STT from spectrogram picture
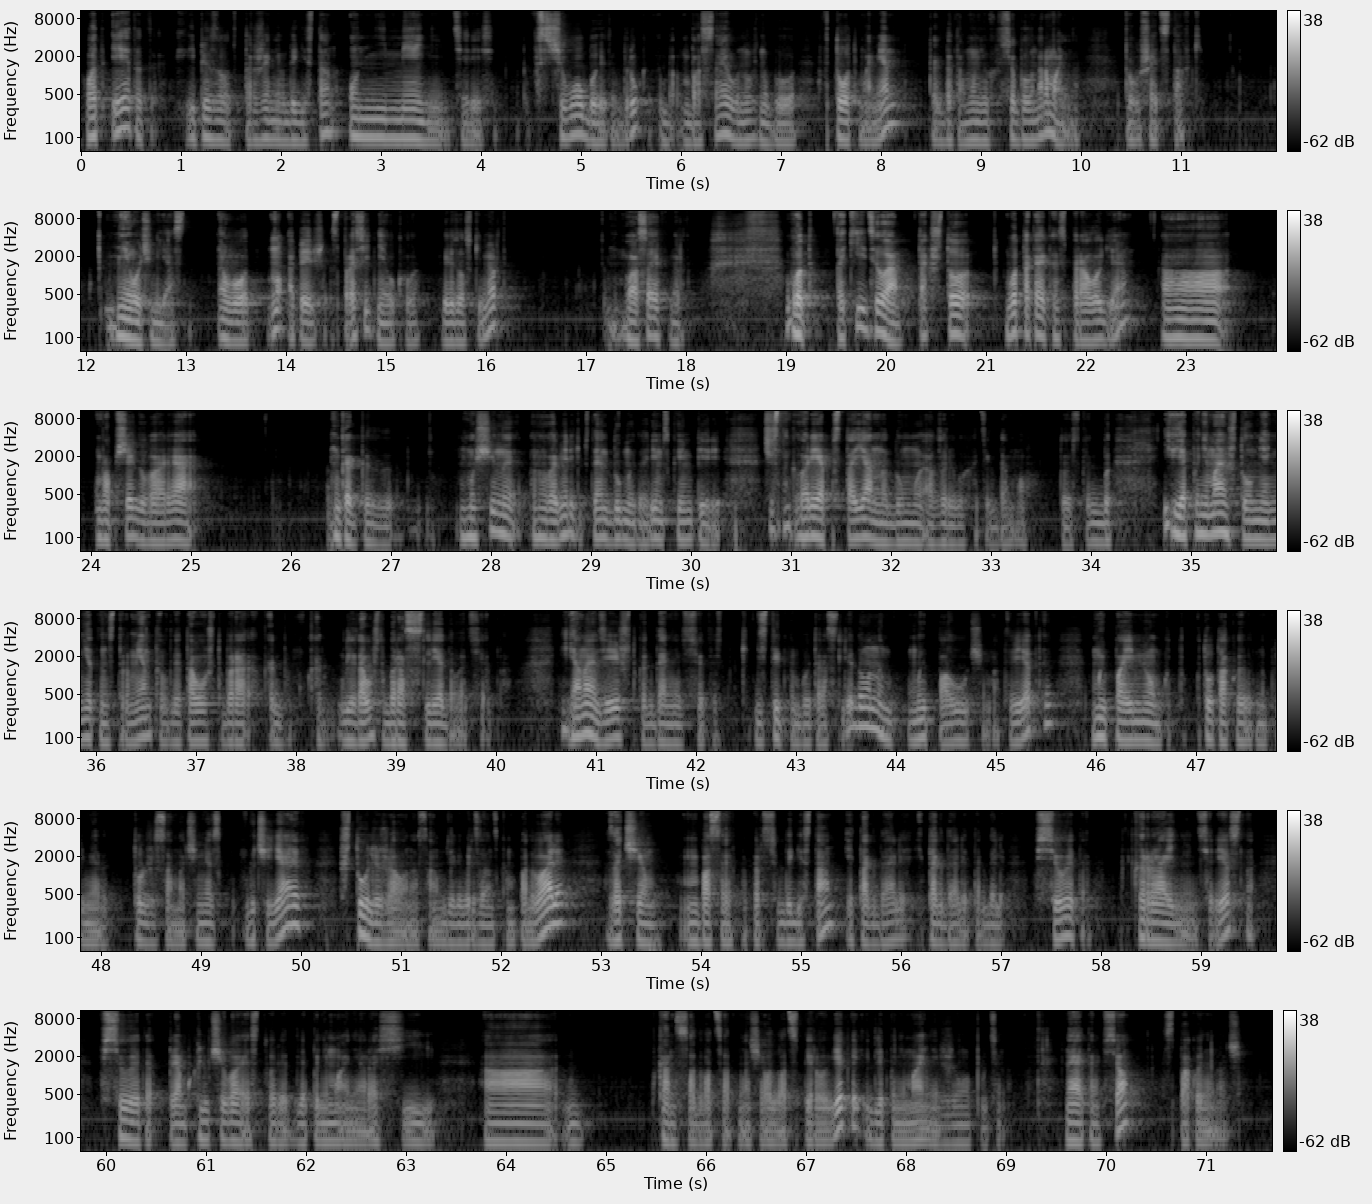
Вот этот эпизод вторжения в Дагестан, он не менее интересен с чего бы это вдруг Басаеву нужно было в тот момент, когда там у них все было нормально, повышать ставки. Не очень ясно. Вот. Ну, опять же, спросить не у кого. Березовский мертв, Басаев мертв. Вот, такие дела. Так что вот такая конспирология. А, вообще говоря, как мужчины в Америке постоянно думают о Римской империи. Честно говоря, я постоянно думаю о взрывах этих домов. То есть как бы и я понимаю, что у меня нет инструментов для того, чтобы как бы для того, чтобы расследовать это. Я надеюсь, что когда-нибудь все это действительно будет расследовано, мы получим ответы, мы поймем, кто, кто такой, вот, например, тот же самый Ачемец Гачияев, что лежало на самом деле в Рязанском подвале, зачем Басаев поперся в Дагестан и так далее, и так далее, и так далее. Все это крайне интересно, все это прям ключевая история для понимания России, а, конца 20-го, начала 21 века и для понимания режима Путина. На этом все. Спокойной ночи.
